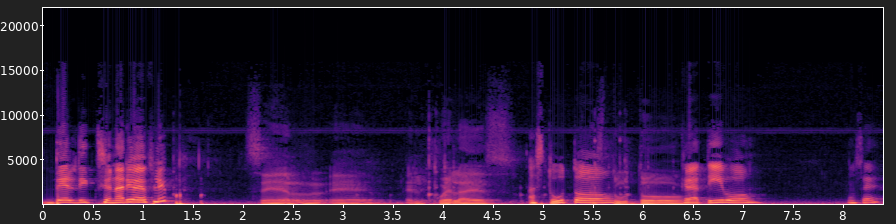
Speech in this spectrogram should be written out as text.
Del diccionario de Flip, Ser. Eh, el escuela es. astuto, Astuto. creativo, no sé,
